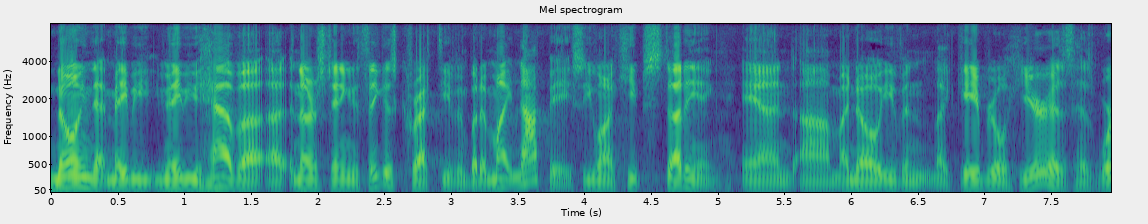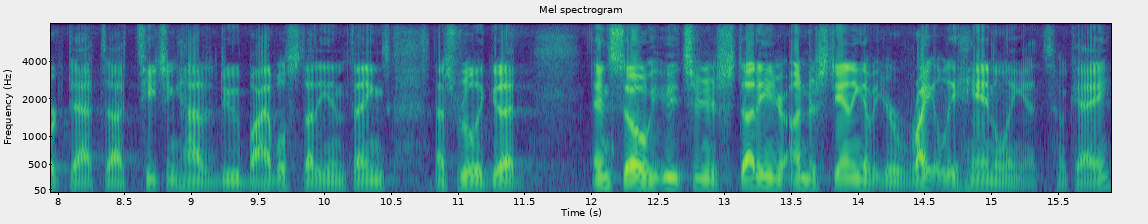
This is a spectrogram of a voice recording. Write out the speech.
Knowing that maybe, maybe you have a, a, an understanding you think is correct, even, but it might not be. So you want to keep studying. And um, I know even like Gabriel here has, has worked at uh, teaching how to do Bible study and things. That's really good. And so it's in your study and your understanding of it, you're rightly handling it, okay?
